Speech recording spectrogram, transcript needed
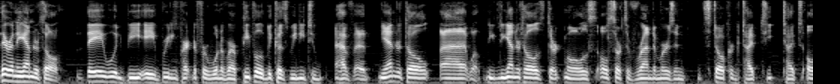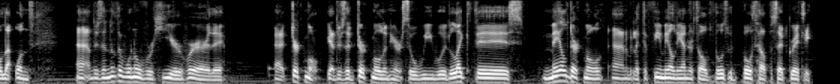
They're a Neanderthal. They would be a breeding partner for one of our people because we need to have a Neanderthal, uh, well, Neanderthals, dirt moles, all sorts of randomers and stalker type types, all that ones. Uh, and there's another one over here. Where are they? Uh, dirt mole. Yeah, there's a dirt mole in here. So we would like this male dirt mole and we'd like the female Neanderthal. Those would both help us out greatly.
